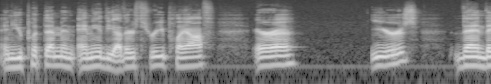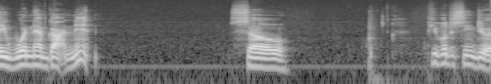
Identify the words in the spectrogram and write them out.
and you put them in any of the other three playoff era years, then they wouldn't have gotten in. So people just need to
